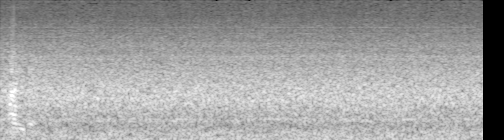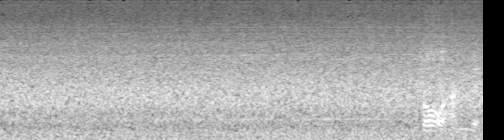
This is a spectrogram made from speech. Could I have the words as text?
Five hundred. Four hundred.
